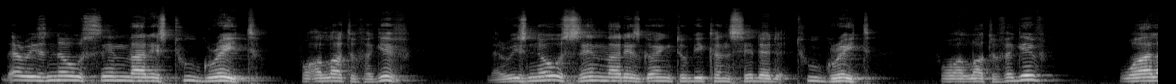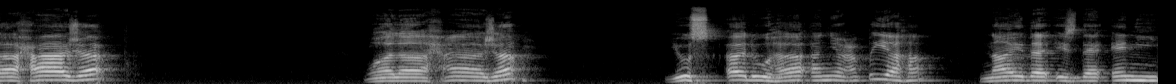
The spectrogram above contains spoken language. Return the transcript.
There is no sin that is too great for Allah to forgive. There is no sin that is going to be considered too great for Allah to forgive. ولا حاجة ولا حاجة يسألها أن يعطيها neither is there any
